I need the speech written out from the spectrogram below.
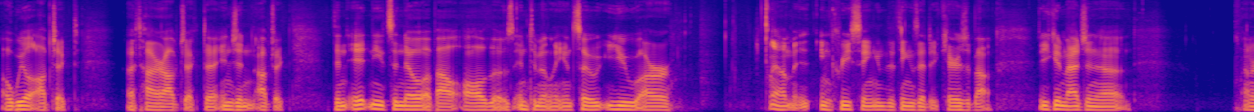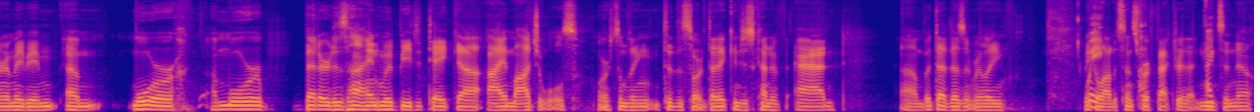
a wheel object, a tire object, an engine object, then it needs to know about all those intimately. And so you are um, increasing the things that it cares about. You can imagine a, I don't know, maybe a more a more better design would be to take uh, i modules or something to the sort that it can just kind of add, um, but that doesn't really make Wait, a lot of sense for a factory that needs to know.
